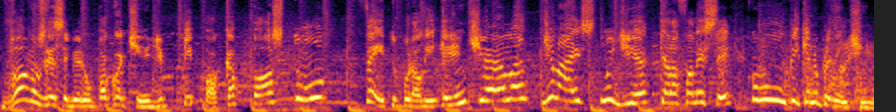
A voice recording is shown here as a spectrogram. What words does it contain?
Vamos receber um pacotinho de pipoca póstumo feito por alguém que a gente ama demais no dia que ela falecer, como um pequeno presentinho.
